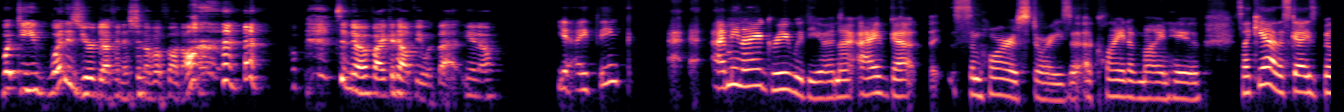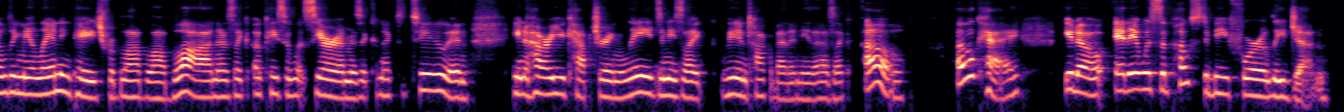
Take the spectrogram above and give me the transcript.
"What do you? What is your definition of a funnel?" to know if I could help you with that, you know. Yeah, I think I mean, I agree with you. And I, have got some horror stories. A, a, client of mine who it's like, yeah, this guy's building me a landing page for blah, blah, blah. And I was like, okay, so what CRM is it connected to? And, you know, how are you capturing leads? And he's like, we didn't talk about any of that. I was like, oh, okay. You know, and it was supposed to be for lead gen.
